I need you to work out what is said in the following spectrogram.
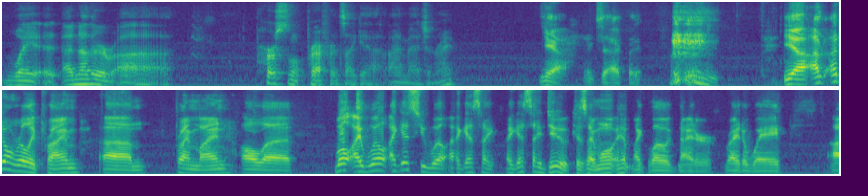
way, another uh, personal preference, I guess. I imagine, right? Yeah, exactly. yeah, I, I don't really prime um, prime mine. I'll uh, Well, I will. I guess you will. I guess I. I guess I do because I won't hit my glow igniter right away uh,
